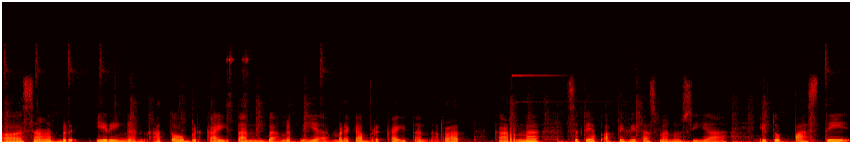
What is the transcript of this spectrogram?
uh, sangat beriringan atau berkaitan banget nih ya. Mereka berkaitan erat karena setiap aktivitas manusia itu pasti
